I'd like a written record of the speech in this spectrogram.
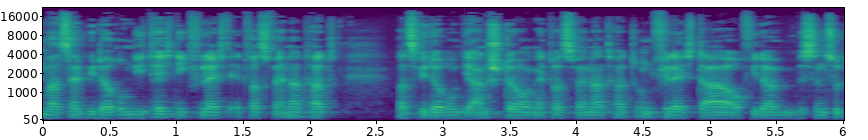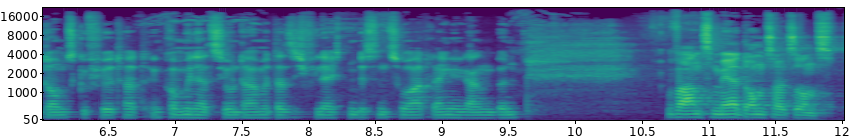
Was halt wiederum die Technik vielleicht etwas verändert hat was wiederum die Ansteuerung etwas verändert hat und vielleicht da auch wieder ein bisschen zu Doms geführt hat, in Kombination damit, dass ich vielleicht ein bisschen zu hart reingegangen bin. Waren es mehr Doms als sonst?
